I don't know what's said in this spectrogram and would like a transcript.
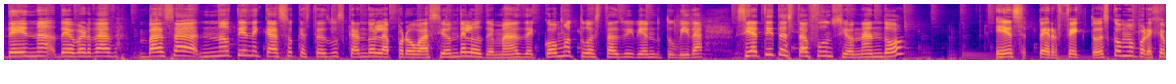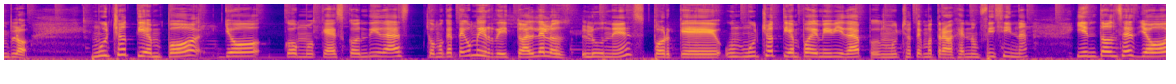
de, de verdad, vas a, no tiene caso que estés buscando la aprobación de los demás de cómo tú estás viviendo tu vida. Si a ti te está funcionando, es perfecto. Es como, por ejemplo, mucho tiempo yo como que a escondidas, como que tengo mi ritual de los lunes, porque mucho tiempo de mi vida, pues mucho tiempo trabajé en oficina, y entonces yo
